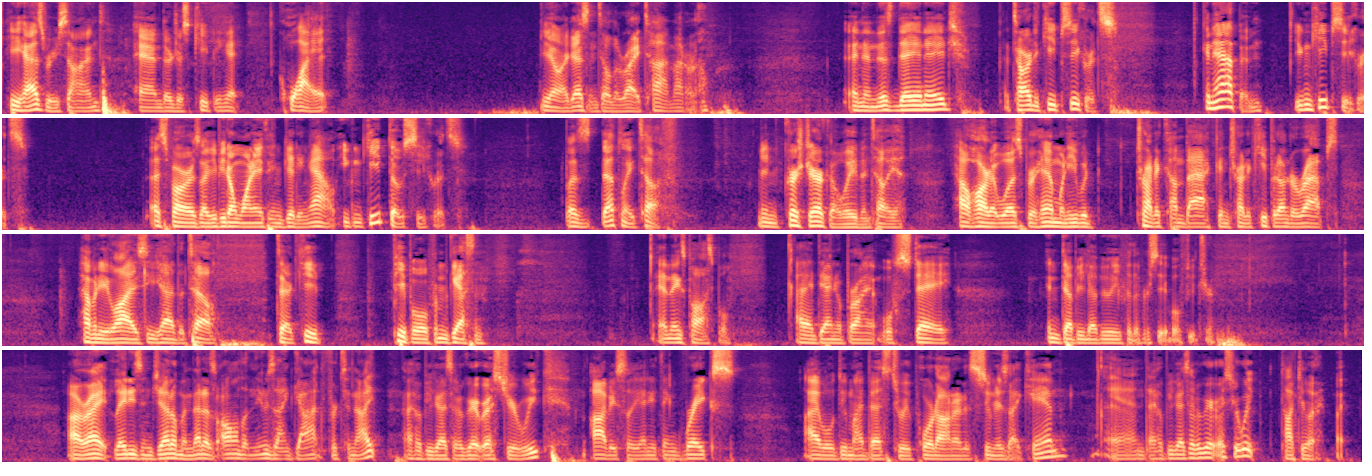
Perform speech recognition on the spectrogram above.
he has resigned and they're just keeping it quiet. You know, I guess until the right time. I don't know. And in this day and age, it's hard to keep secrets. Can happen. You can keep secrets as far as like if you don't want anything getting out, you can keep those secrets. But it's definitely tough. I mean, Chris Jericho will even tell you how hard it was for him when he would try to come back and try to keep it under wraps. How many lies he had to tell to keep people from guessing. Anything's possible. I think Daniel Bryan will stay in WWE for the foreseeable future. All right, ladies and gentlemen, that is all the news I got for tonight. I hope you guys have a great rest of your week. Obviously, anything breaks, I will do my best to report on it as soon as I can. And I hope you guys have a great rest of your week. Talk to you later. Bye.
